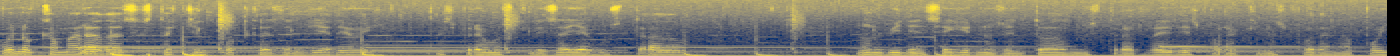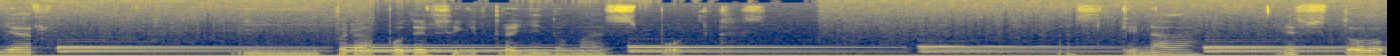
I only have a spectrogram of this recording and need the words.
Bueno camaradas, hasta aquí el podcast del día de hoy. Esperamos que les haya gustado. No olviden seguirnos en todas nuestras redes para que nos puedan apoyar y para poder seguir trayendo más podcasts. Así que nada, eso es todo.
